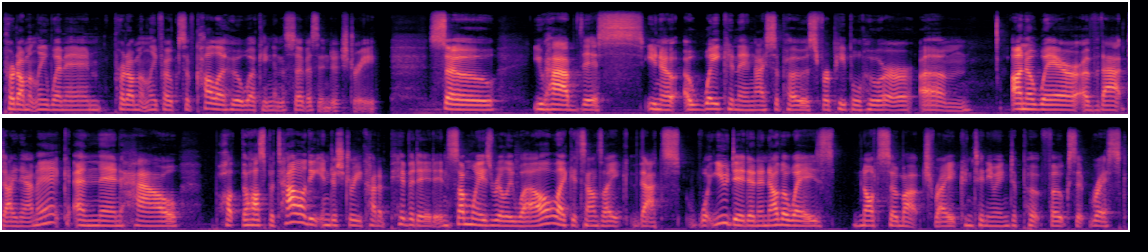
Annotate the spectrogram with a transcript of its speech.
predominantly women, predominantly folks of color who are working in the service industry. So you have this, you know, awakening, I suppose, for people who are um, unaware of that dynamic, and then how the hospitality industry kind of pivoted in some ways really well. Like it sounds like that's what you did, and in other ways, not so much, right? Continuing to put folks at risk.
